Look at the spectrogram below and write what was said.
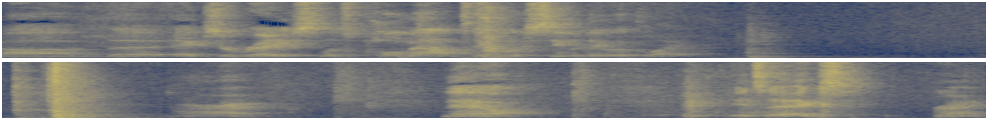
uh, the eggs are ready. So let's pull them out and take a look, see what they look like. All right. Now, it's eggs, right?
